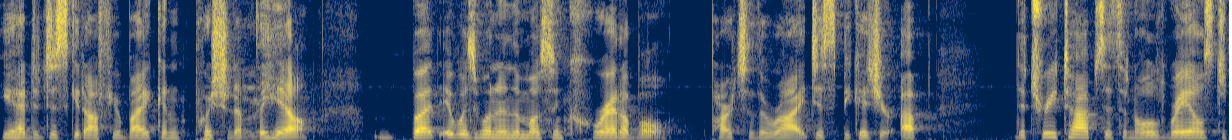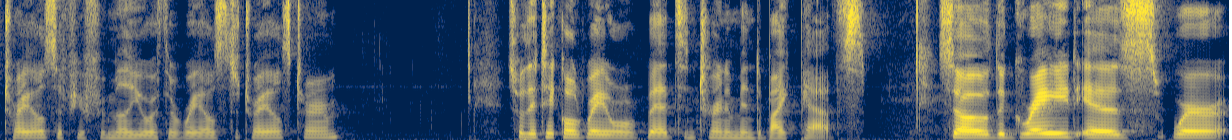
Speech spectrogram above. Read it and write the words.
you had to just get off your bike and push it up the hill. But it was one of the most incredible parts of the ride, just because you're up the treetops. It's an old rails to trails, if you're familiar with the rails to trails term. So they take old railroad beds and turn them into bike paths. So the grade is where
